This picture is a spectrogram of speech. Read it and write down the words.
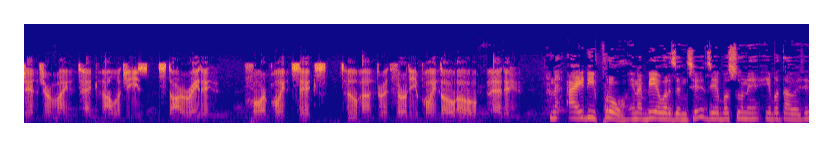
Ginger Mind Technologies. Star rating. 4.6. 230.00. Heading. અને આઈડી પ્રો એના બે વર્ઝન છે જે બસો ને એ બતાવે છે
